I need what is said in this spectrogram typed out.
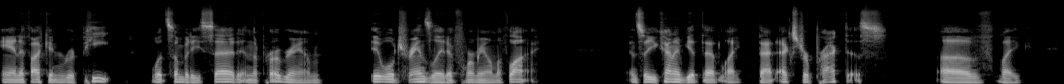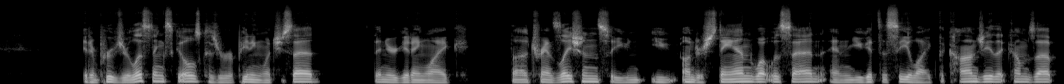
And if I can repeat what somebody said in the program, it will translate it for me on the fly and so you kind of get that like that extra practice of like it improves your listening skills because you're repeating what you said then you're getting like the translation so you you understand what was said and you get to see like the kanji that comes up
